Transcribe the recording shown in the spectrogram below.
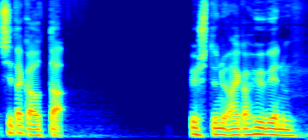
sitä kautta pystynyt aika hyvin –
